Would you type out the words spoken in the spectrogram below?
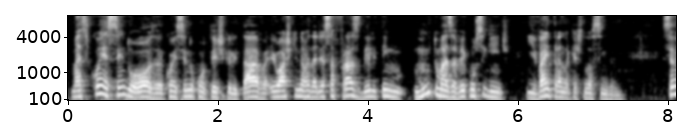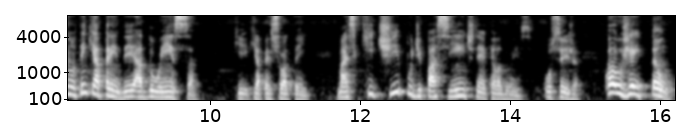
Mas conhecendo Oza, conhecendo o contexto que ele estava, eu acho que na verdade essa frase dele tem muito mais a ver com o seguinte, e vai entrar na questão da síndrome. Você não tem que aprender a doença que, que a pessoa tem, mas que tipo de paciente tem aquela doença. Ou seja, qual é o jeitão?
